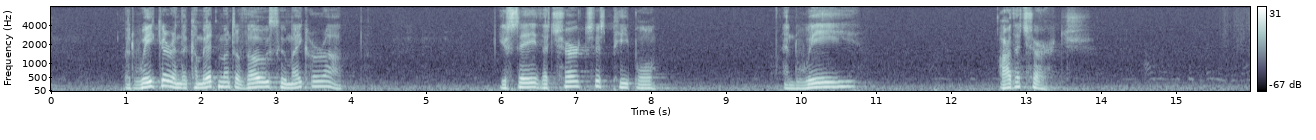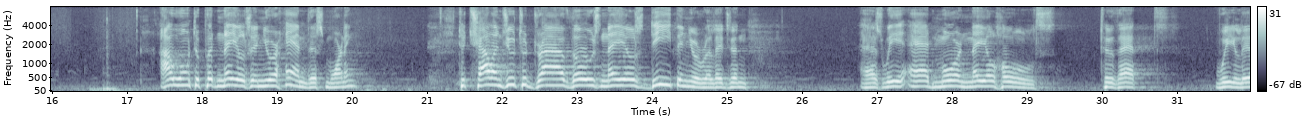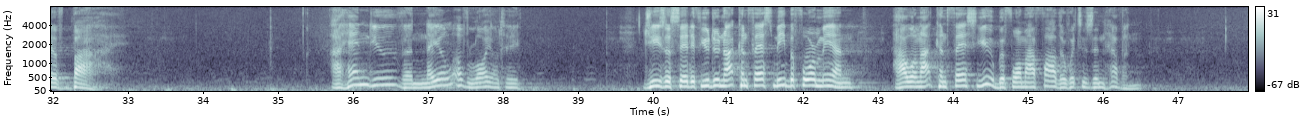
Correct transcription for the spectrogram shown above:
but weaker in the commitment of those who make her up. You see, the church is people, and we are the church. I want to put nails in your hand this morning to challenge you to drive those nails deep in your religion as we add more nail holes to that we live by. I hand you the nail of loyalty. Jesus said, If you do not confess me before men, I will not confess you before my Father which is in heaven.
